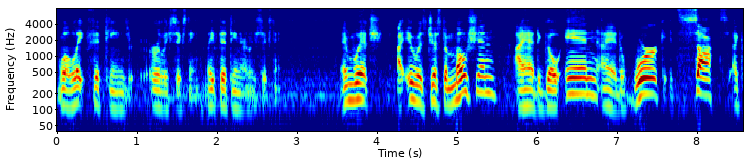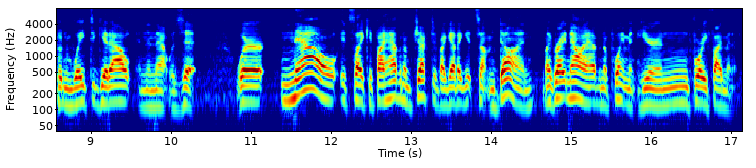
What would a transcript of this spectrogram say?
Well, late 15s, early 16, late 15, early 16, in which it was just emotion. I had to go in, I had to work. It sucked. I couldn't wait to get out, and then that was it. Where now it's like if I have an objective, I got to get something done. Like right now, I have an appointment here in 45 minutes.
